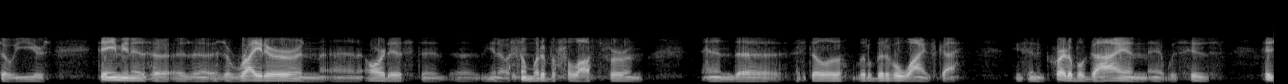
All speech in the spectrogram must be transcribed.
so years. Damien is a is a, is a writer and an artist, and uh, you know, somewhat of a philosopher, and and uh, still a little bit of a wise guy. He's an incredible guy, and it was his his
